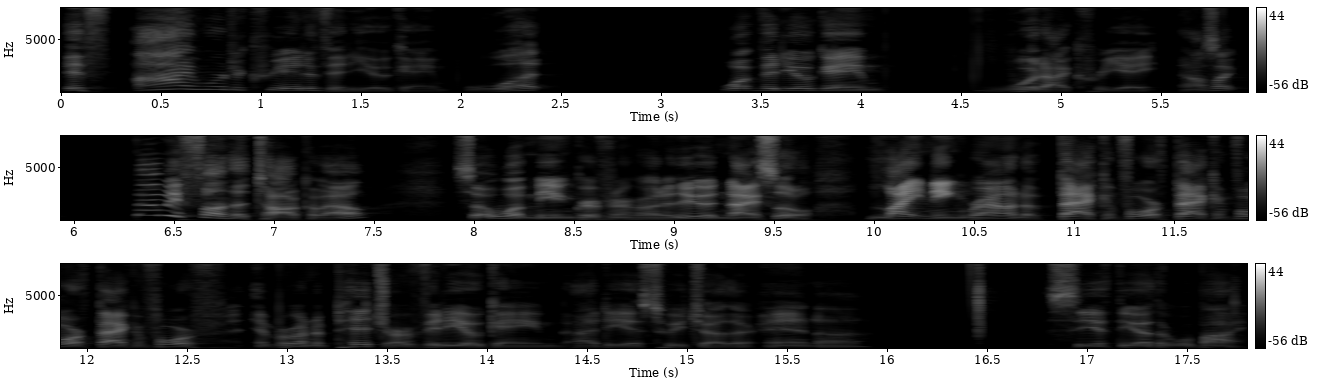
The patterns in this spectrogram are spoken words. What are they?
if I were to create a video game, what, what video game would I create? And I was like, that'd be fun to talk about. So what me and Griffin are going to do a nice little lightning round of back and forth, back and forth, back and forth, and we're going to pitch our video game ideas to each other and uh, see if the other will buy.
